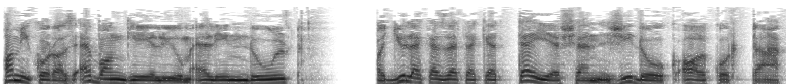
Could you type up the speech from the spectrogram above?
Amikor az evangélium elindult, a gyülekezeteket teljesen zsidók alkották.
